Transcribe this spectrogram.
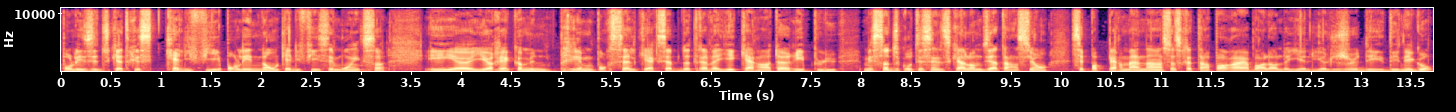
pour les éducatrices qualifiées. Pour les non qualifiées, c'est moins que ça. Et euh, il y aurait comme une prime pour celles qui acceptent de travailler 40 heures et plus. Mais ça, du côté syndical, on me dit attention, c'est pas permanent, ce serait temporaire. Bon, alors là, il y a, le jeu des, négos.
